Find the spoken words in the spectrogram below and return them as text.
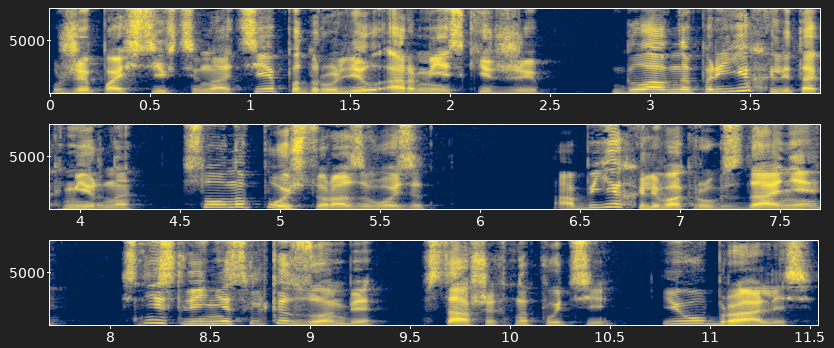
уже почти в темноте подрулил армейский джип. Главное, приехали так мирно, словно почту развозят. Объехали вокруг здания, снесли несколько зомби, вставших на пути, и убрались.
